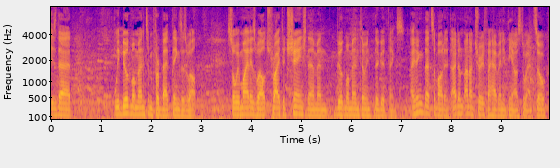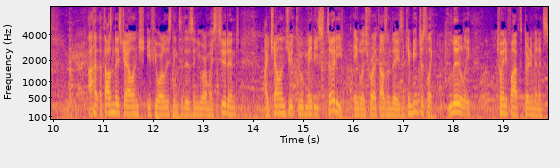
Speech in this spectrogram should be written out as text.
is that we build momentum for bad things as well. So we might as well try to change them and build momentum into the good things. I think that's about it. I don't. I'm not sure if I have anything else to add. So, a, thousand days challenge. If you are listening to this and you are my student, I challenge you to maybe study English for a thousand days. It can be just like literally 25 to 30 minutes,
